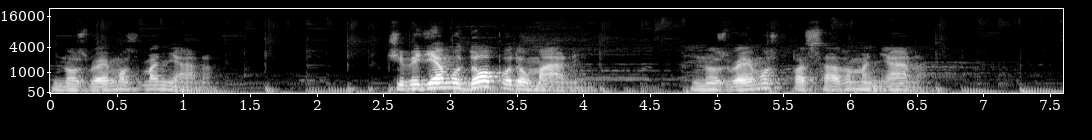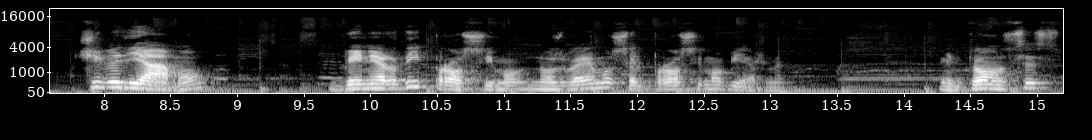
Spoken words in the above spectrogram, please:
nos vemos mañana. Ci vediamo dopo domani, nos vemos pasado mañana. Ci vediamo venerdì prossimo, nos vemos el próximo viernes. Entonces,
